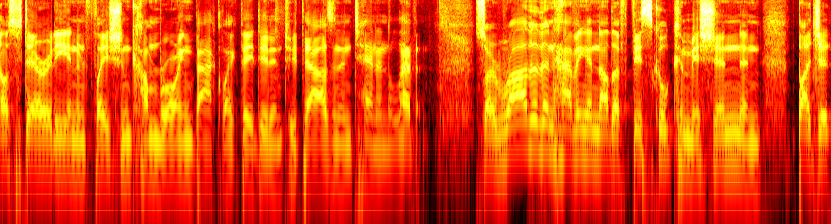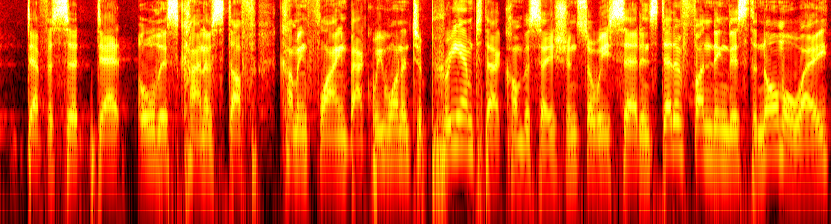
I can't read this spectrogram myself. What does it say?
austerity and inflation come roaring back like they did in 2010 and 11. So rather than having another fiscal commission, and budget deficit, debt, all this kind of stuff coming flying back. We wanted to preempt that conversation. So we said instead of funding this the normal way,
